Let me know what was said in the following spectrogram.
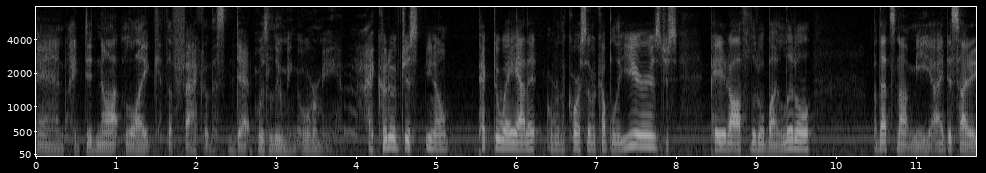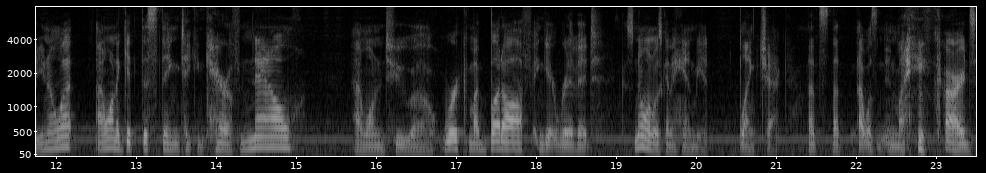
And I did not like the fact that this debt was looming over me. I could have just, you know, pecked away at it over the course of a couple of years, just paid it off little by little. But that's not me. I decided, you know what? I want to get this thing taken care of now. I wanted to uh, work my butt off and get rid of it because no one was going to hand me a blank check. That's that that wasn't in my cards.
